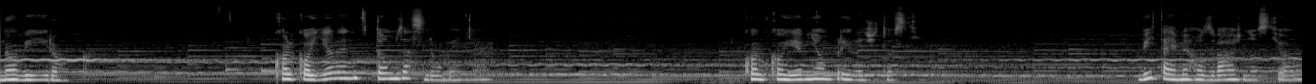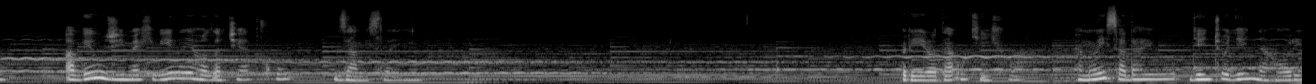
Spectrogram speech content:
Nový rok koľko je len v tom zasľúbenia, koľko je v ňom príležitosti. Vítajme ho s vážnosťou a využíme chvíle jeho začiatku k zamysleniu. Príroda utíchla. Hmly sa dajú deň čo deň na hory,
